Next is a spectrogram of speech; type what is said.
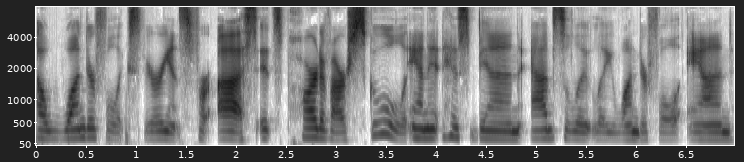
a wonderful experience for us. It's part of our school, and it has been absolutely wonderful and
